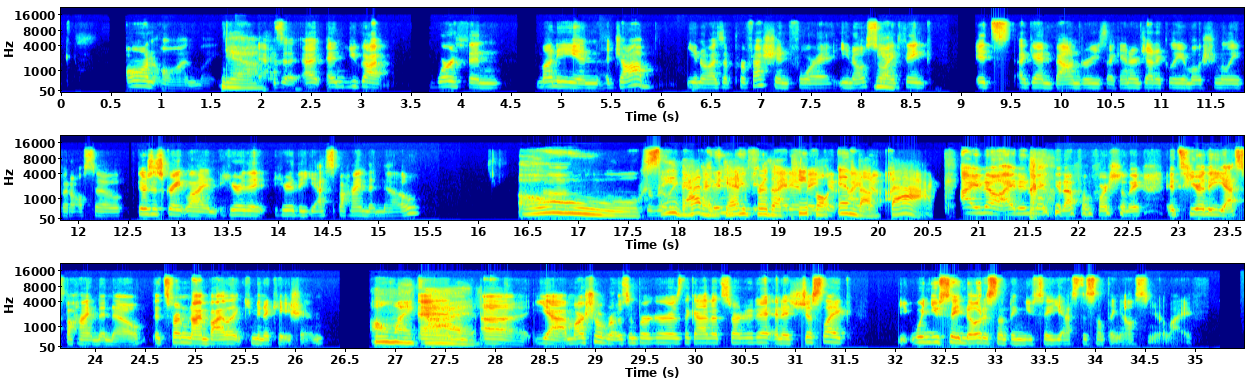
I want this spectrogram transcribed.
on on like yeah as a, and you got worth and money and a job, you know, as a profession for it, you know. So yeah. I think it's again boundaries like energetically, emotionally, but also there's this great line, hear the hear the yes behind the no Oh, um, say really that again for it, the people it, in the know, back. I know. I didn't make it up, unfortunately. It's here the yes behind the no. It's from Nonviolent Communication. Oh my God. And, uh, yeah, Marshall Rosenberger is the guy that started it. And it's just like when you say no to something, you say yes to something else in your life.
